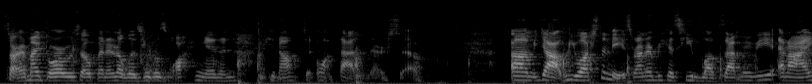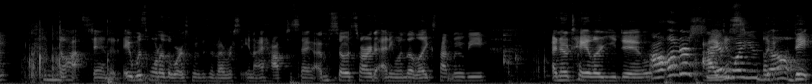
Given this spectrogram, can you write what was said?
Sorry, my door was open and a lizard was walking in, and you know didn't want that in there. So, um, yeah, we watched The Maze Runner because he loves that movie, and I could not stand it. It was one of the worst movies I've ever seen. I have to say, I'm so sorry to anyone that likes that movie. I know Taylor, you do. I don't understand I just why you like, don't. They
